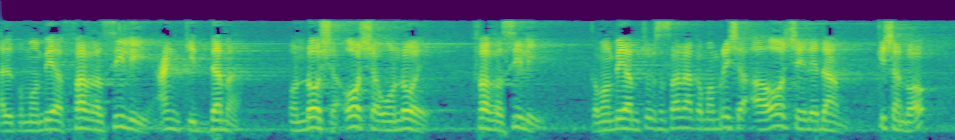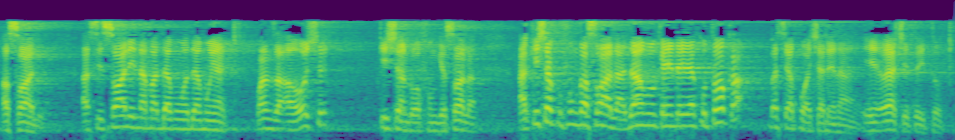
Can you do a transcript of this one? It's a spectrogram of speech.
alipomwambia faghsili anki dama ondosha osha uondoe faghsili kamwambia mtume sala akamwamrisha aoshe ile damu kisha ndo aswali asiswali na madamu damu yake kwanza aoshe kisha ndo afunge swala akisha kufunga swala damu kaendelea kutoka basi hapo achane naye ache itoke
